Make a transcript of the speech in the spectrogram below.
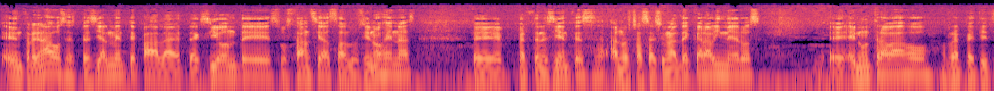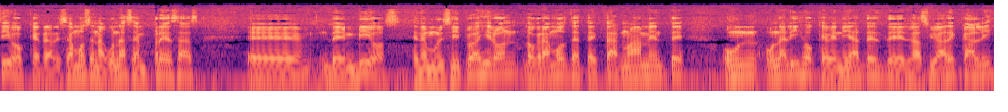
entrenados especialmente para la detección de sustancias alucinógenas eh, pertenecientes a nuestra seccional de carabineros, eh, en un trabajo repetitivo que realizamos en algunas empresas eh, de envíos en el municipio de Girón, logramos detectar nuevamente un, un alijo que venía desde la ciudad de Cali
